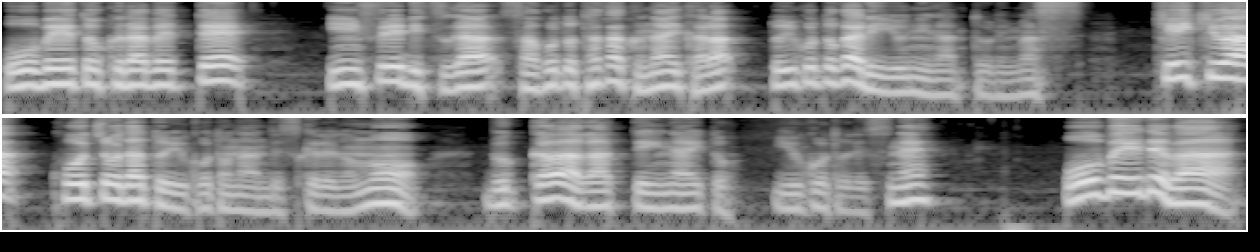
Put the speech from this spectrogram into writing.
欧米と比べてインフレ率がさほど高くないからということが理由になっております。景気は好調だということなんですけれども、物価は上がっていないということですね。欧米では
